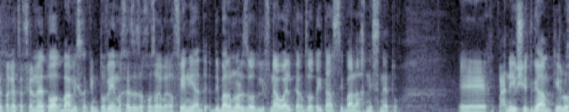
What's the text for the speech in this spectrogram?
את הרצף של נטו, ארבעה משחקים טובים, אחרי זה זה חוזר לרפיניה, דיברנו על זה עוד לפני ה wild card, זאת הייתה הסיבה להכניס נטו. אה, אני אישית גם, כאילו,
